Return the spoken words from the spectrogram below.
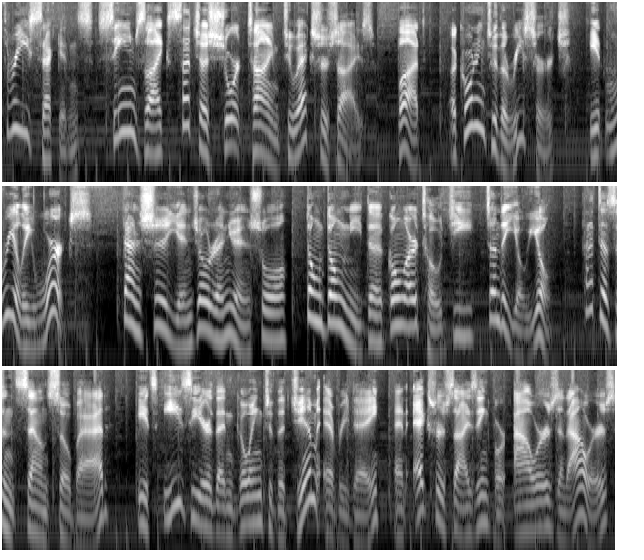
Three seconds seems like such a short time to exercise, but according to the research, it really works. 但是研究人员说，动动你的肱二头肌真的有用。That doesn't sound so bad. It's easier than going to the gym every day and exercising for hours and hours.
